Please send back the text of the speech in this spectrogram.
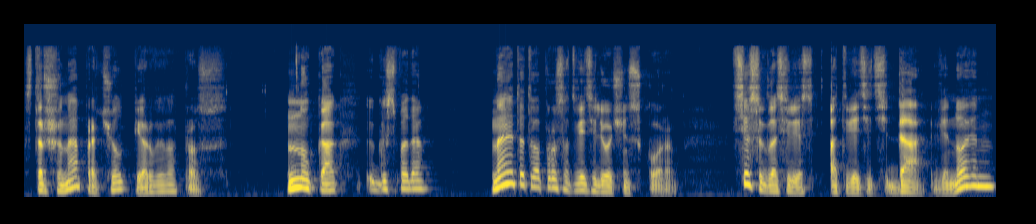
Старшина прочел первый вопрос. «Ну как, господа?» На этот вопрос ответили очень скоро. Все согласились ответить «да, виновен»,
